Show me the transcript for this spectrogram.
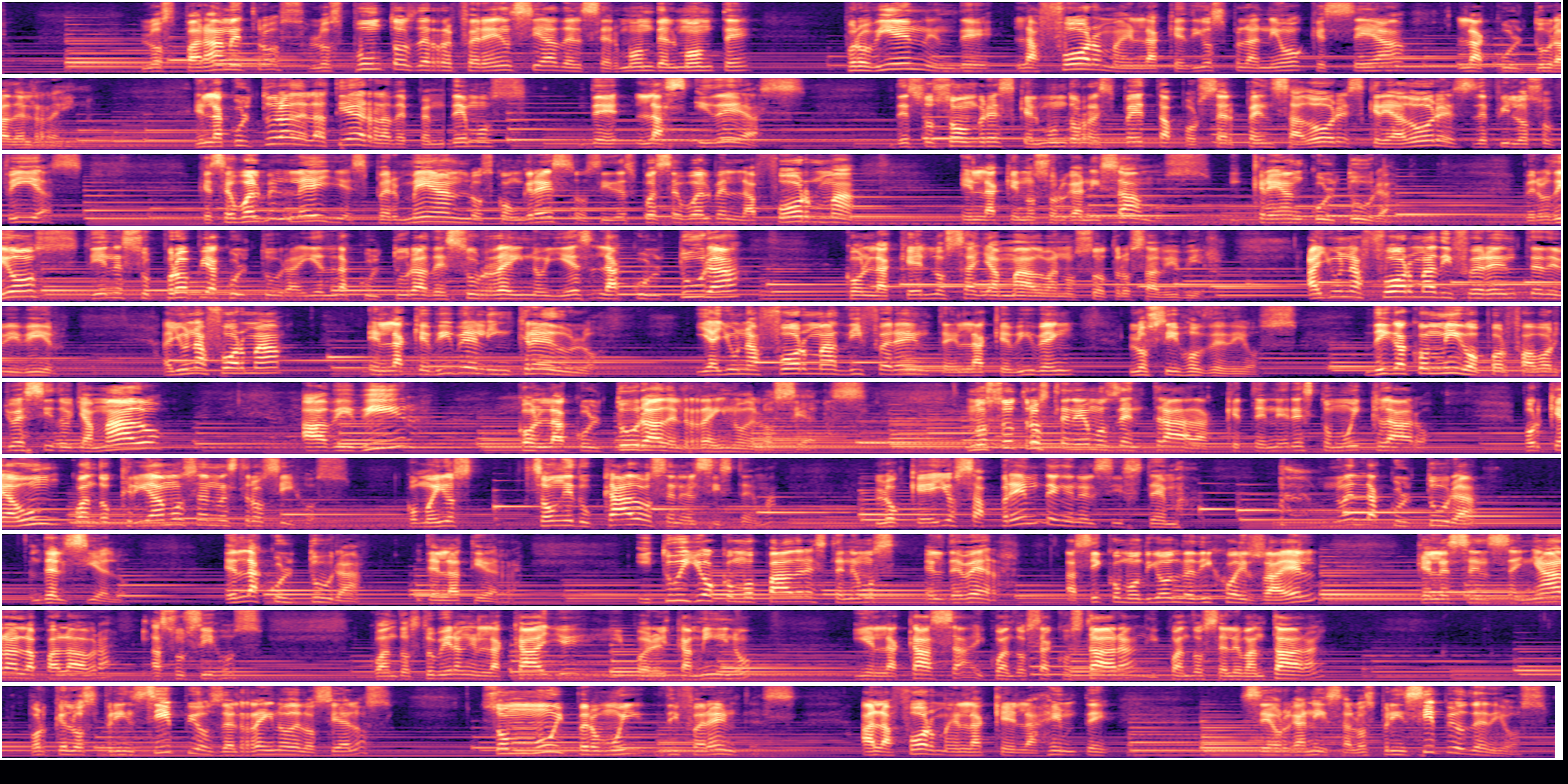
Los parámetros, los puntos de referencia del Sermón del Monte provienen de la forma en la que Dios planeó que sea la cultura del reino. En la cultura de la tierra dependemos de las ideas de esos hombres que el mundo respeta por ser pensadores, creadores de filosofías, que se vuelven leyes, permean los congresos y después se vuelven la forma en la que nos organizamos y crean cultura. Pero Dios tiene su propia cultura y es la cultura de su reino y es la cultura con la que Él nos ha llamado a nosotros a vivir. Hay una forma diferente de vivir. Hay una forma en la que vive el incrédulo y hay una forma diferente en la que viven los hijos de Dios. Diga conmigo, por favor, yo he sido llamado a vivir con la cultura del reino de los cielos. Nosotros tenemos de entrada que tener esto muy claro, porque aun cuando criamos a nuestros hijos, como ellos son educados en el sistema, lo que ellos aprenden en el sistema no es la cultura del cielo, es la cultura de la tierra. Y tú y yo como padres tenemos el deber, así como Dios le dijo a Israel, que les enseñara la palabra a sus hijos, cuando estuvieran en la calle y por el camino y en la casa y cuando se acostaran y cuando se levantaran. Porque los principios del reino de los cielos son muy, pero muy diferentes a la forma en la que la gente se organiza. Los principios de Dios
